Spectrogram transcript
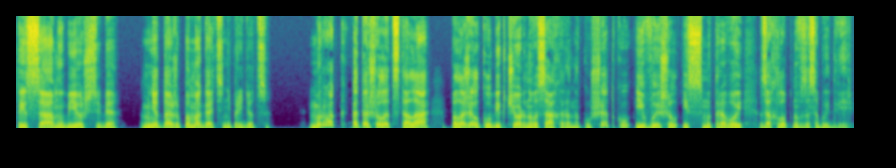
«Ты сам убьешь себя», мне даже помогать не придется. Мрок отошел от стола, положил кубик черного сахара на кушетку и вышел из смотровой, захлопнув за собой дверь.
